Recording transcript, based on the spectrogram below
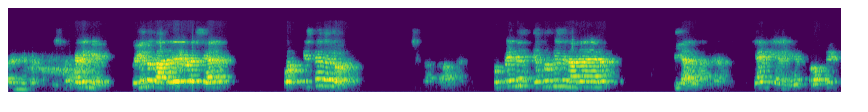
करेंगे। तो ये तो कहा जाएगा शेयर और करो? तो एप्रोप्रिएट से कहा जाएगा चेक करेंगे प्रॉफिट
